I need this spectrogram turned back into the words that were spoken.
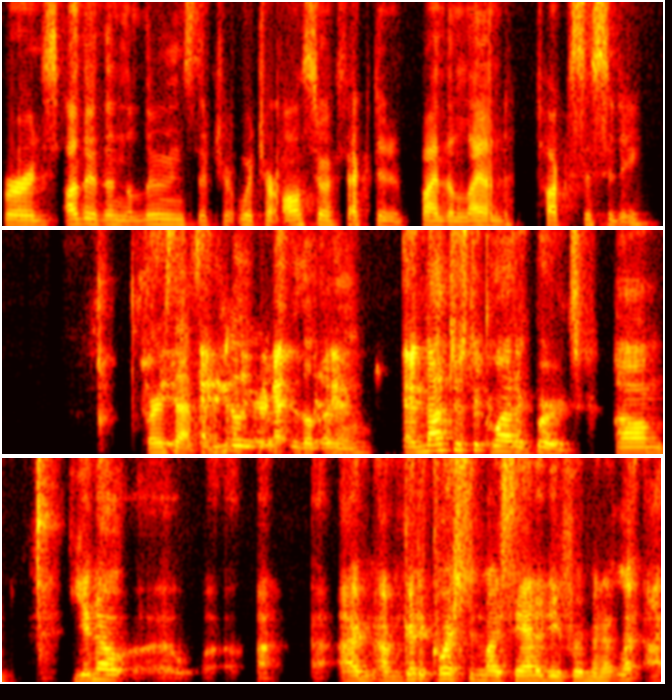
birds other than the loons that are, which are also affected by the lead toxicity? Or is that And- to the loon? and not just aquatic birds. Um, you know, uh, I, I'm, I'm going to question my sanity for a minute. Let- I-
